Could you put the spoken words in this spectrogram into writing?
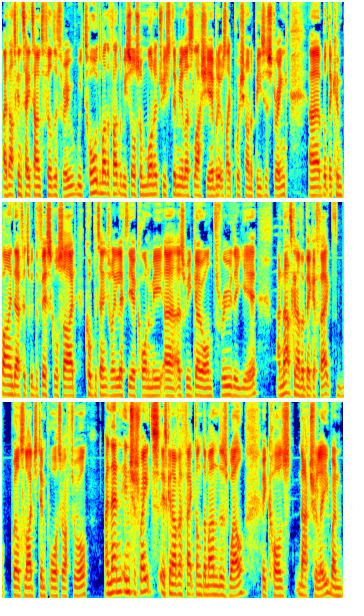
and that's going to take time to filter through. We talked about the fact that we saw some monetary stimulus last year, but it was like pushing on a piece of string. Uh, but the combined efforts with the fiscal side could potentially lift the economy uh, as we go on through the year. And that's going to have a big effect. World's largest importer, after all. And then interest rates is going to have effect on demand as well, because naturally, when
